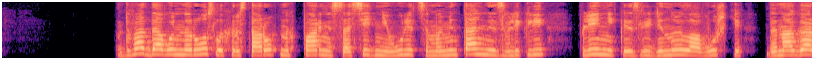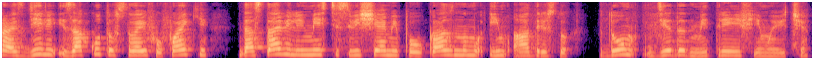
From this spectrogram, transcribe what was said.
Два довольно рослых расторопных парня с соседней улицы моментально извлекли пленника из ледяной ловушки, до нога раздели и, закутав свои фуфайки, доставили вместе с вещами по указанному им адресу в дом деда Дмитрия Ефимовича.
